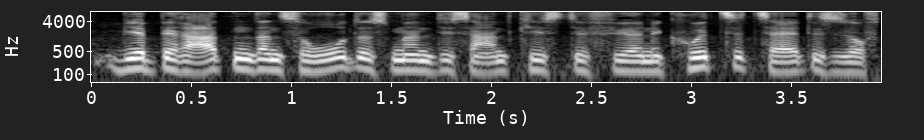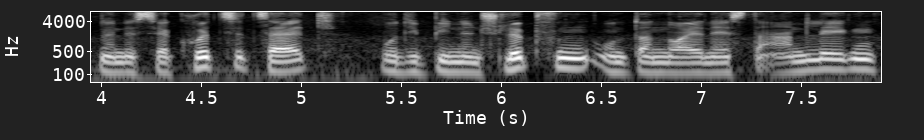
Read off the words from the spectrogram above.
Wir beraten dann so, dass man die Sandkiste für eine kurze Zeit, das ist oft nur eine sehr kurze Zeit, wo die Bienen schlüpfen und dann neue Nester anlegen,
